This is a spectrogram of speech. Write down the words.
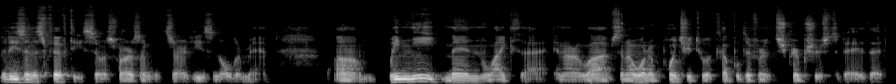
but he's in his 50s, so as far as I'm concerned, he's an older man. Um, we need men like that in our lives, and I want to point you to a couple different scriptures today that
